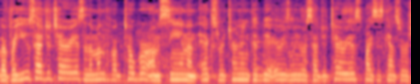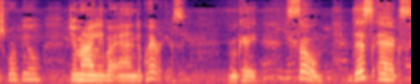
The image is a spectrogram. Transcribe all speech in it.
But for you, Sagittarius, in the month of October, I'm seeing an ex returning. Could be Aries, Leo, Sagittarius, Pisces, Cancer, Scorpio, Gemini, Libra, and Aquarius. Okay, so this ex,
